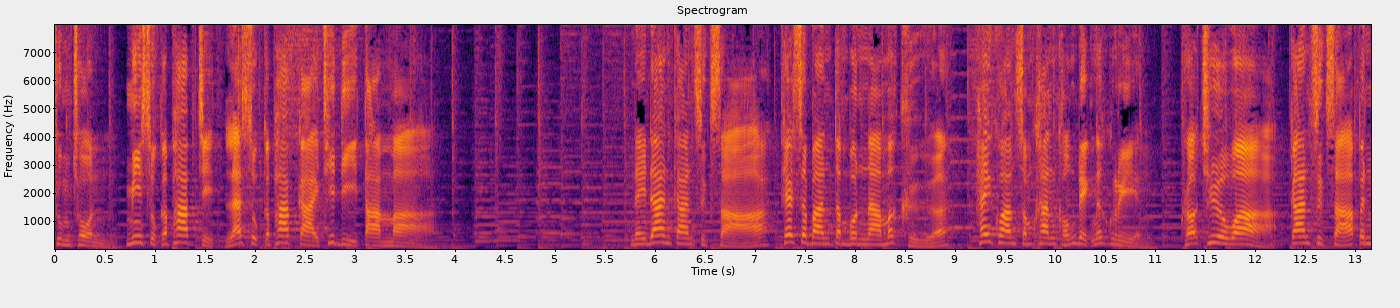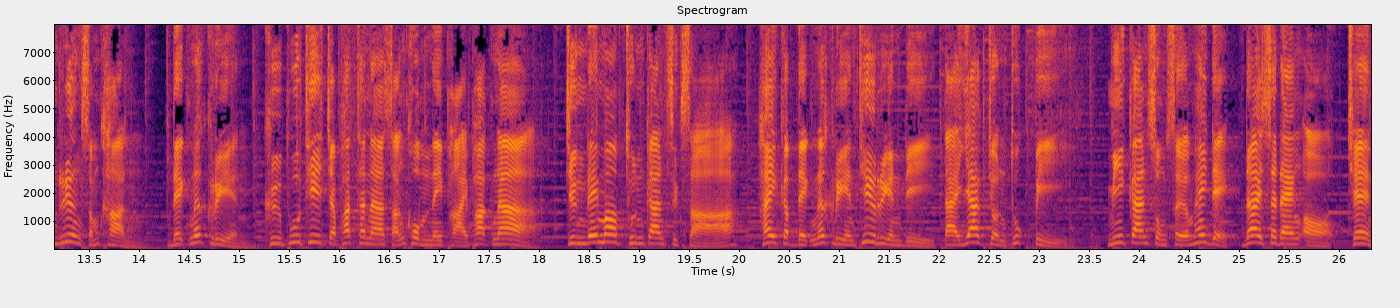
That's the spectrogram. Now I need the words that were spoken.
ชุมชน มีสุขภาพจิตและสุขภาพกายที่ดีตามมา ในด้านการศึกษา เทศบาลตำบลนามะเขือ ให้ความสำคัญของเด็กนักเรียน เพราะเชื่อว่าการศึกษาเป็นเรื่องสำคัญ เด็กนักเรียนคือผู้ที่จะพัฒนาสังคมในภายภาคหน้า จึงได้มอบทุนการศึกษา ให้กับเด็กนักเรียนที่เรียนดีแต่ยากจนทุกปี มีการส่งเสริมให้เด็กได้แสดงออก เช่น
